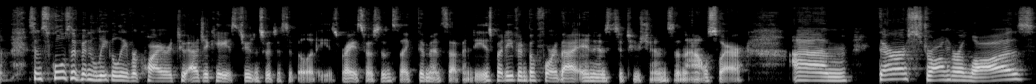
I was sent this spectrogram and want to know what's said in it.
since schools have been legally required to educate students with disabilities, right? So, since like the mid 70s, but even before that in institutions and elsewhere. Um, there are stronger laws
